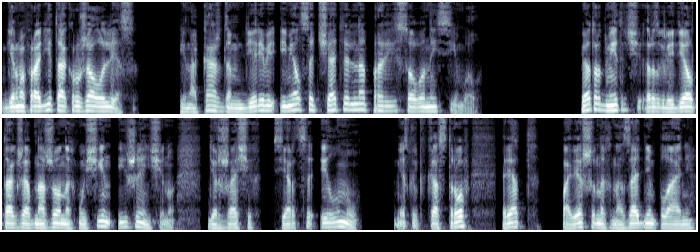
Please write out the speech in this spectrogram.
Гермафродита окружал лес, и на каждом дереве имелся тщательно прорисованный символ. Петр Дмитриевич разглядел также обнаженных мужчин и женщину, держащих сердце и луну, несколько костров, ряд повешенных на заднем плане,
